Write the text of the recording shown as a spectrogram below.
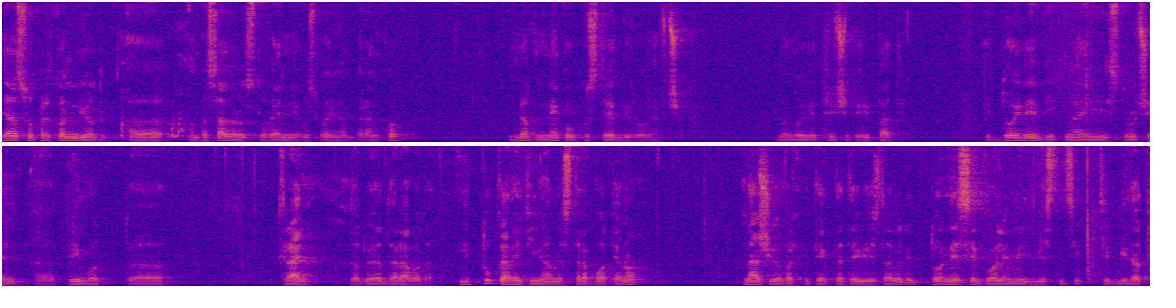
Јас со претходниот амбасадор од Словенија, господинот Бранко, имав неколку стредби во Евчари да дојде 3-4 пати. И дојде, викна и стручен а, тим од а, крај да дојдат да работат. И тука веќе имаме стработено, нашиот архитектата ги изработи, тоа не се големи инвестиции, ќе бидат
